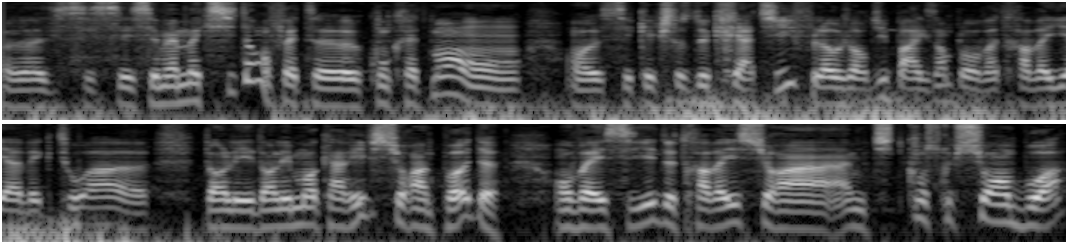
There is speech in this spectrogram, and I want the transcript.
euh, c'est même excitant en fait. concrètement, c'est quelque chose de créatif. Là aujourd'hui, par exemple, on va travailler avec toi dans les dans les mois qui arrivent sur un pod. On va essayer de travailler sur une petite construction en bois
